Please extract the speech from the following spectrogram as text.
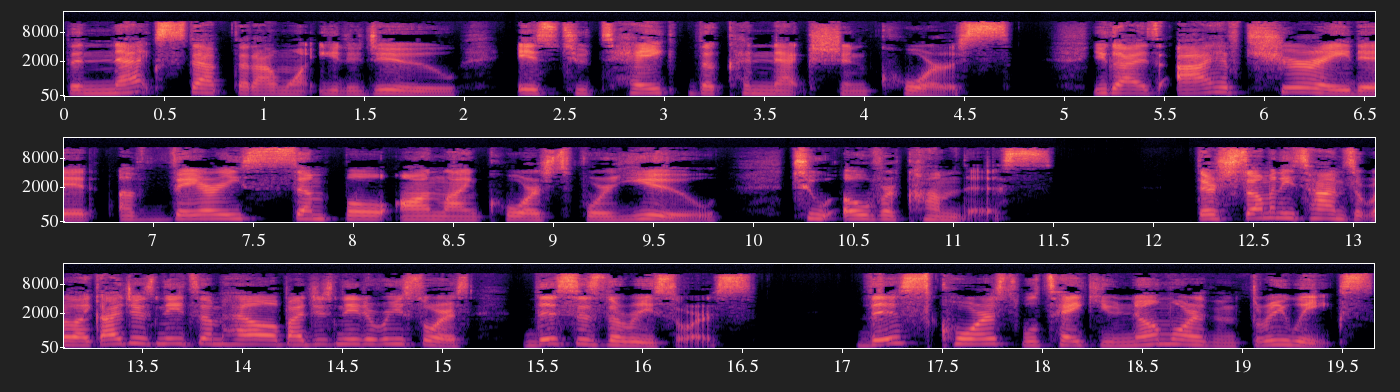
The next step that I want you to do is to take the connection course. You guys, I have curated a very simple online course for you to overcome this. There's so many times that we're like, I just need some help. I just need a resource. This is the resource. This course will take you no more than three weeks.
